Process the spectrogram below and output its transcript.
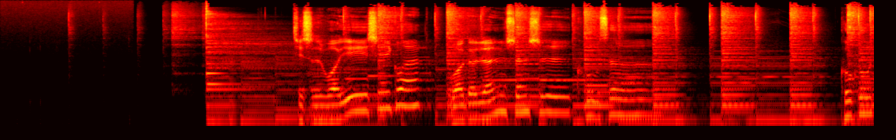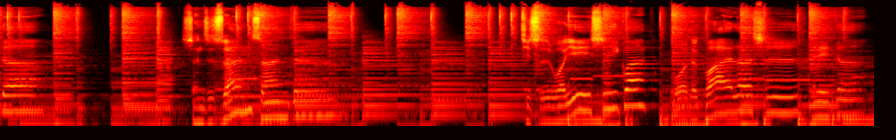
其实我已习惯，我的人生是苦涩，苦苦的，甚至酸酸的。其实我已习惯，我的快乐是黑的。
